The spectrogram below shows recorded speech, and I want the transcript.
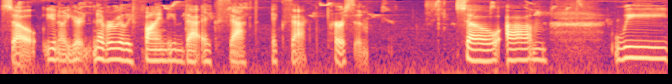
So, you know, you're never really finding that exact exact person. So, um we,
